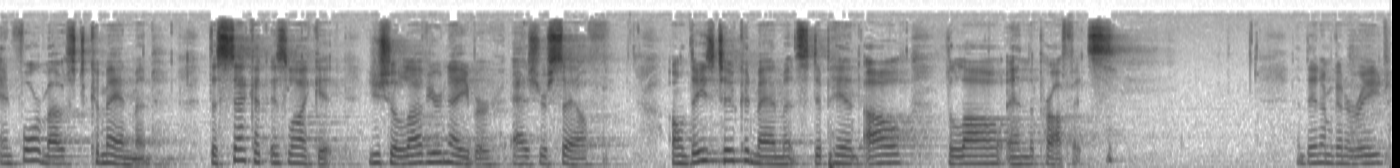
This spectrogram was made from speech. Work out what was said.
and foremost commandment. The second is like it you shall love your neighbor as yourself. On these two commandments depend all the law and the prophets. And then I'm going to read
